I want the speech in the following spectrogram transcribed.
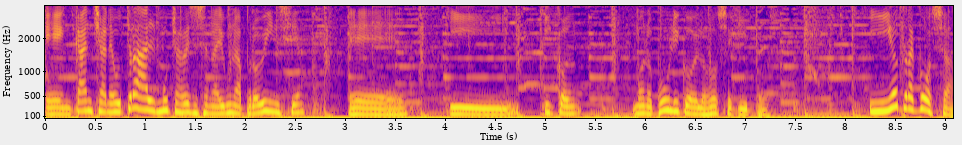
en cancha neutral, muchas veces en alguna provincia, eh, y, con público de los dos equipos. Y otra cosa,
